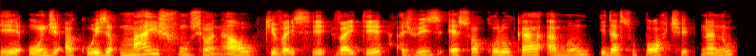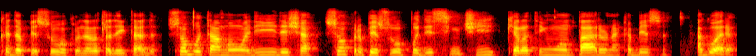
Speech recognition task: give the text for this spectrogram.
é, onde a coisa mais funcional que vai ser, vai ter, às vezes é só colocar a mão e dar suporte na nuca da pessoa quando ela está deitada. Só botar a mão ali e deixar, só para a pessoa poder sentir que ela tem um amparo na cabeça. Agora,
